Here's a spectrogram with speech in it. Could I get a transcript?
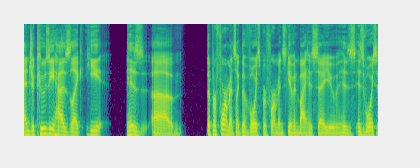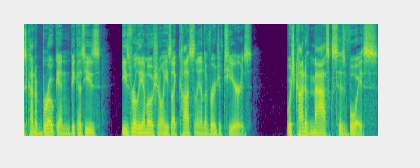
And Jacuzzi has like he his um the performance, like the voice performance given by his Seiyu, his his voice is kind of broken because he's he's really emotional. He's like constantly on the verge of tears, which kind of masks his voice.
